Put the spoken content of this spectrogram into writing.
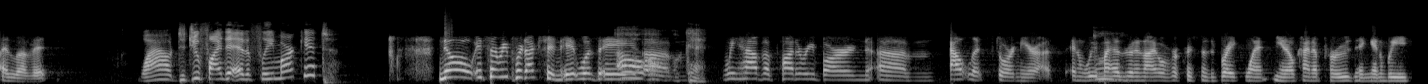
I love it. Wow. Did you find it at a flea market? No, it's a reproduction. It was a. Oh, um, okay. We have a Pottery Barn um, outlet store near us, and we, my Mm. husband and I, over Christmas break, went, you know, kind of perusing, and we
